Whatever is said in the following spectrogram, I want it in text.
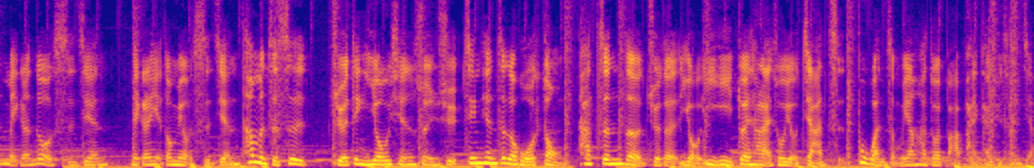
每个人都有时间，每个人也都没有时间，他们只是决定优先顺序。今天这个活动，他真的觉得有意义，对他来说有价值，不管怎么样，他都会把它排开去参加。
